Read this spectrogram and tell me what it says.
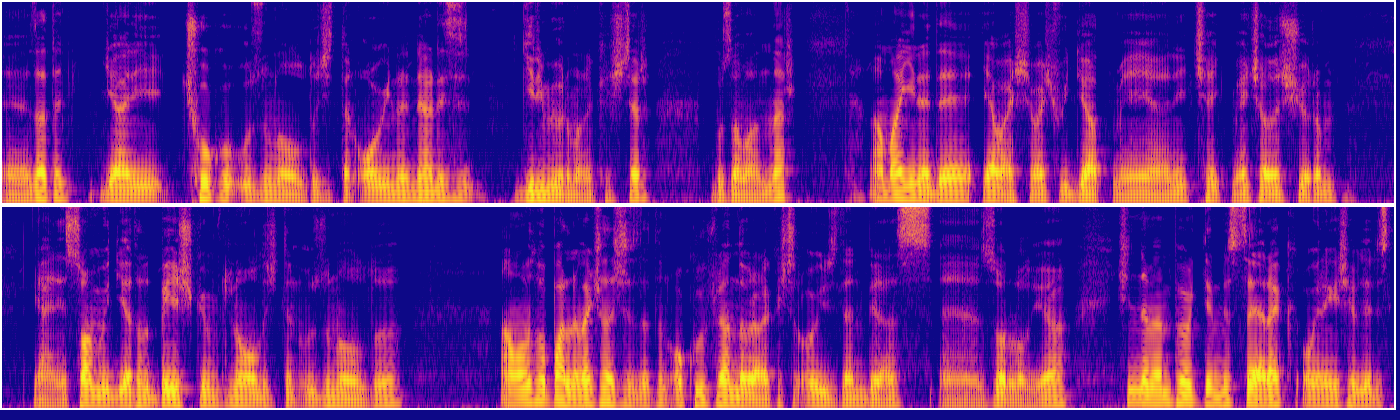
Ee, zaten yani çok uzun oldu cidden. Oyuna neredeyse girmiyorum arkadaşlar bu zamanlar. Ama yine de yavaş yavaş video atmaya yani çekmeye çalışıyorum. Yani son video atalı 5 gün falan oldu cidden uzun oldu. Ama toparlamaya çalışacağız zaten. Okul falan da var arkadaşlar. O yüzden biraz e, zor oluyor. Şimdi hemen perklerimizi sayarak oyuna geçebiliriz.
